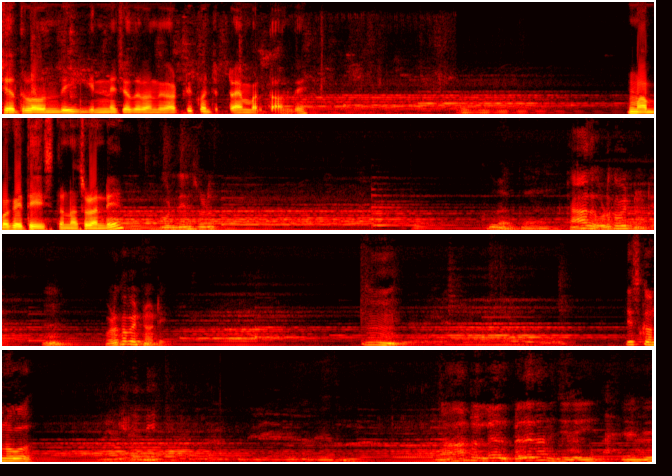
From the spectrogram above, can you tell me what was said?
చేతిలో ఉంది గిన్నె చేతిలో ఉంది కాబట్టి కొంచెం టైం పడుతుంది మా అబ్బకి అయితే ఇస్తున్నా చూడండి. చూడు. కాదు ఉడకబెట్టినట్టు? ఉడకబెట్టినట్టు. తీసుకో నువ్వు. నా దాంట్లో లేదు పెద్దదాన్ని ఏంటి?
